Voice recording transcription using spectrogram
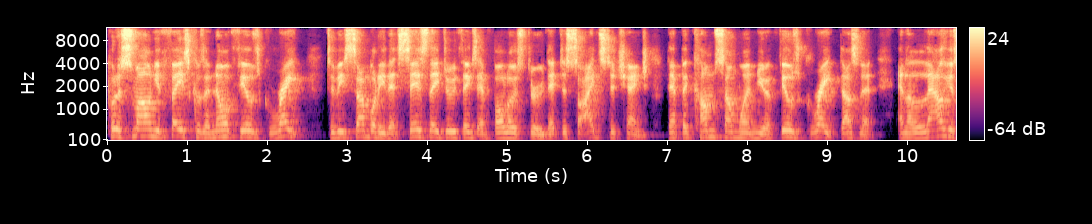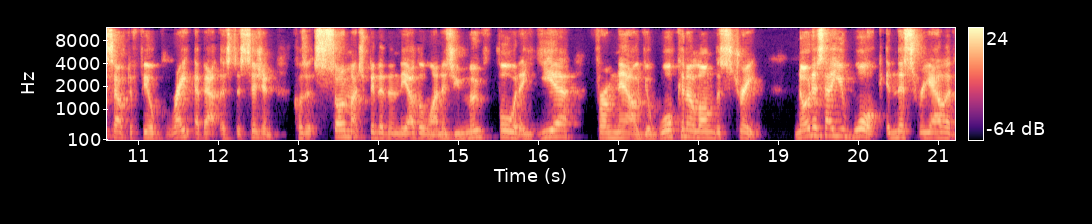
Put a smile on your face because I know it feels great to be somebody that says they do things and follows through, that decides to change, that becomes someone new. It feels great, doesn't it? And allow yourself to feel great about this decision because it's so much better than the other one. As you move forward a year from now, you're walking along the street. Notice how you walk in this reality.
